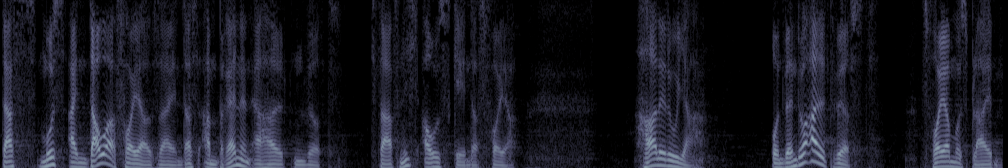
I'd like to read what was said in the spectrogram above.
das muss ein Dauerfeuer sein, das am Brennen erhalten wird. Es darf nicht ausgehen, das Feuer. Halleluja. Und wenn du alt wirst, das Feuer muss bleiben.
